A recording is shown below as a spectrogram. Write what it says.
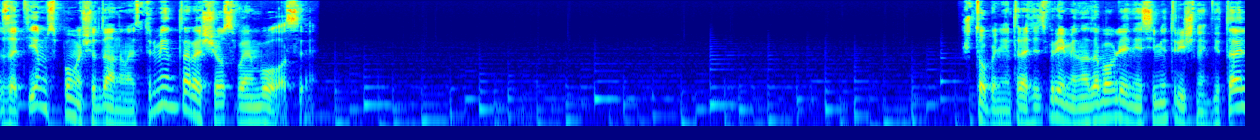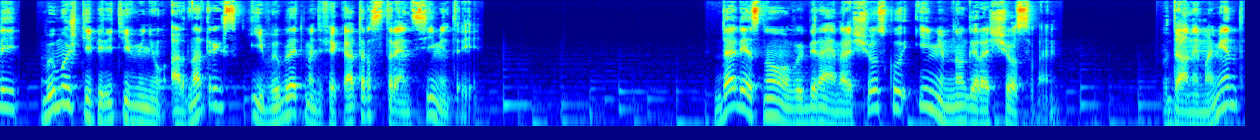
Затем с помощью данного инструмента расчесываем волосы. Чтобы не тратить время на добавление симметричных деталей, вы можете перейти в меню Arnatrix и выбрать модификатор Strand Symmetry. Далее снова выбираем расческу и немного расчесываем. В данный момент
